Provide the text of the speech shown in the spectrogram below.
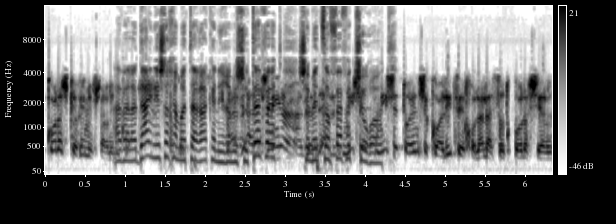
כל השקרים, אפשר למכור. אבל עדיין יש לכם מטרה כנראה משותפת שמצופפת שורות. מי שטוען שקואליציה יכולה לעשות כל אשר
